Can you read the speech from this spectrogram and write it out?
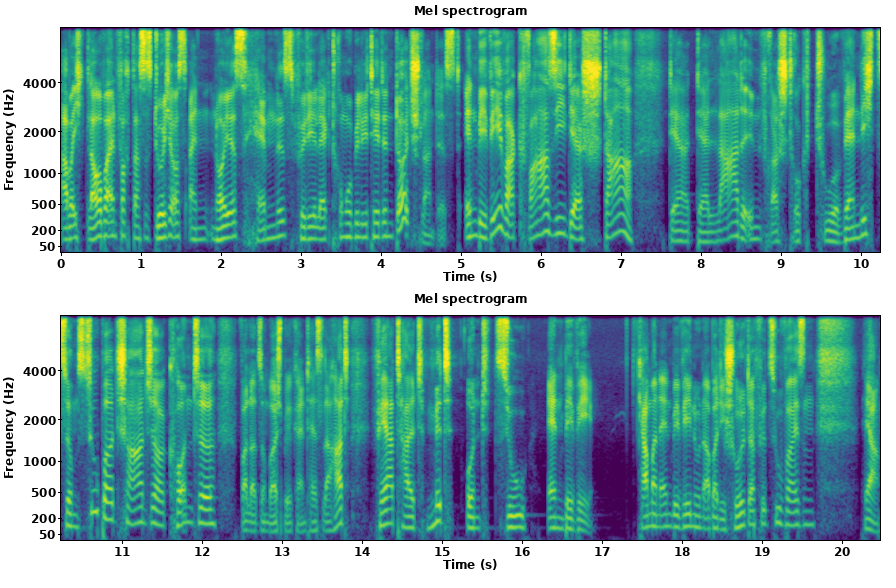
Aber ich glaube einfach, dass es durchaus ein neues Hemmnis für die Elektromobilität in Deutschland ist. NBW war quasi der Star der, der Ladeinfrastruktur. Wer nicht zum Supercharger konnte, weil er zum Beispiel kein Tesla hat, fährt halt mit und zu NBW. Kann man NBW nun aber die Schuld dafür zuweisen? Ja,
